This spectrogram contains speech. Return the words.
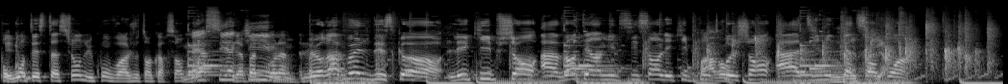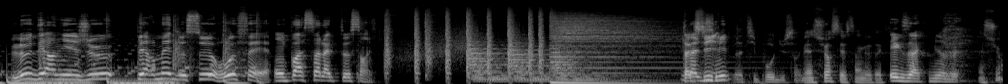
pour Et nous contestation, du coup, on vous rajoute encore 100 points. Merci Hakim. problème. Le rappel des scores, l'équipe Champ à 21 600, l'équipe Bravo. contre Champ à 10 400 Vous êtes points. Le dernier jeu permet de se refaire. On passe à l'acte 5. Taxi. La typo du 5. Bien sûr, c'est le 5 de taxi. Exact, bien vu. Bien sûr.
